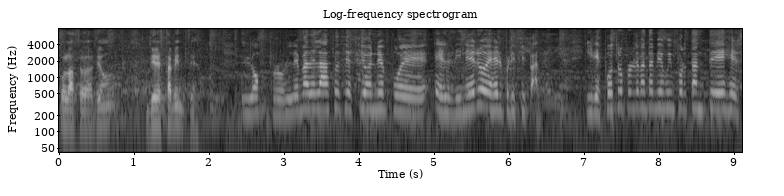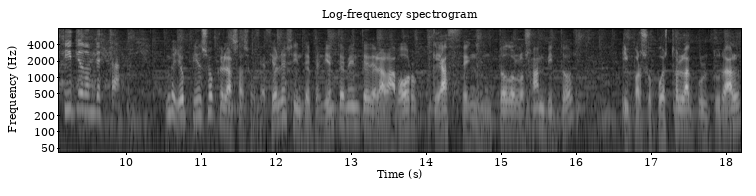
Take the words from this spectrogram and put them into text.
con la asociación directamente los problemas de las asociaciones, pues el dinero es el principal. Y después otro problema también muy importante es el sitio donde está. yo pienso que las asociaciones, independientemente de la labor que hacen en todos los ámbitos, y por supuesto en la cultural,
